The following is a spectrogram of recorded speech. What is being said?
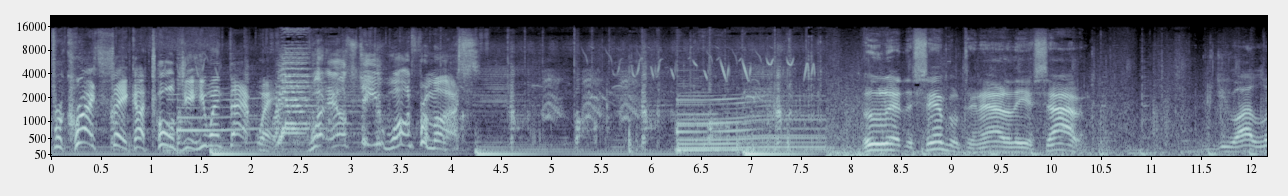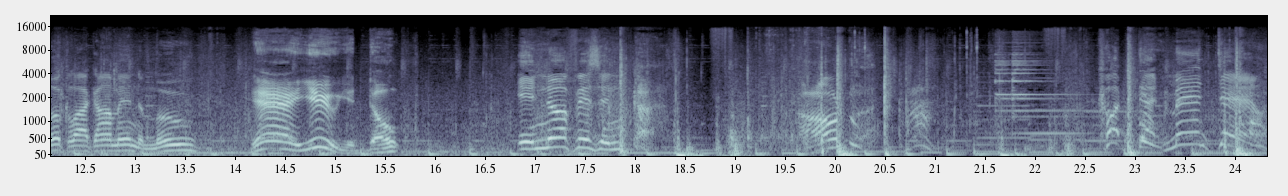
for Christ's sake, I told you he went that way. What else do you want from us? Who let the simpleton out of the asylum? Do I look like I'm in the mood? Yeah, you, you dope. Enough is enough. Oh, Cut that man down!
